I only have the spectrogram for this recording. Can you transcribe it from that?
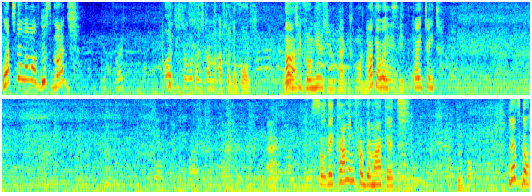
What's the name of this gorge? Sorry? All these waters come after the falls. Ah. You see from here, it look like a small, but Okay, wait, wait, wait. So they're coming from the market. Let's go.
